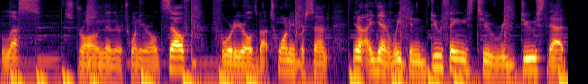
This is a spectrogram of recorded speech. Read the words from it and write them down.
less strong than their 20 year old self, 40 year olds about 20%. You know, again, we can do things to reduce that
